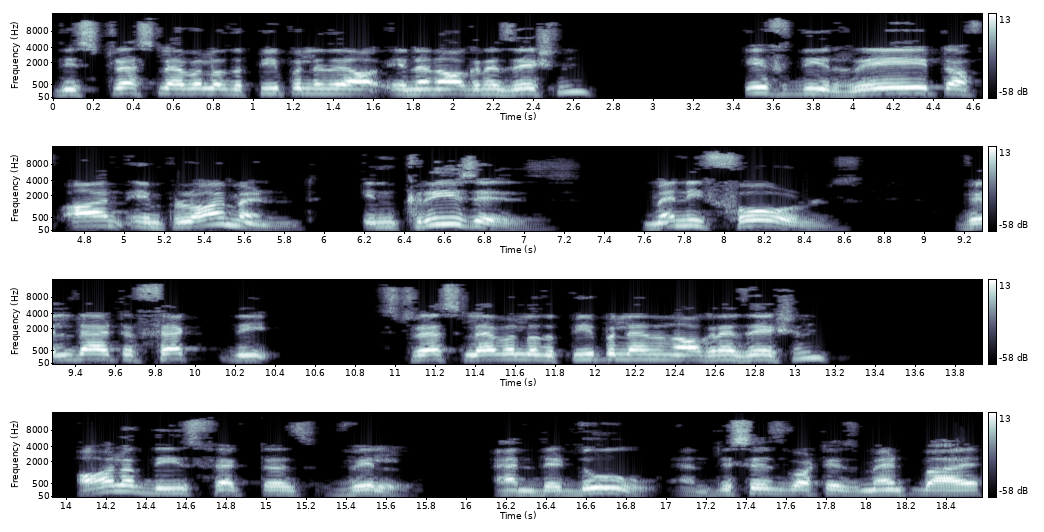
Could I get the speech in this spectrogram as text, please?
the stress level of the people in an organization? If the rate of unemployment increases many folds, will that affect the stress level of the people in an organization? All of these factors will, and they do, and this is what is meant by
